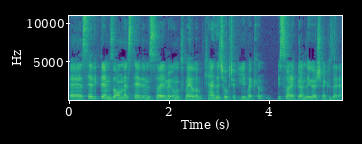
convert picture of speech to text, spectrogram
Ee, sevdiklerimize onları sevdiğimizi söylemeyi unutmayalım. Kendinize çok çok iyi bakın. Bir sonraki bölümde görüşmek üzere.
